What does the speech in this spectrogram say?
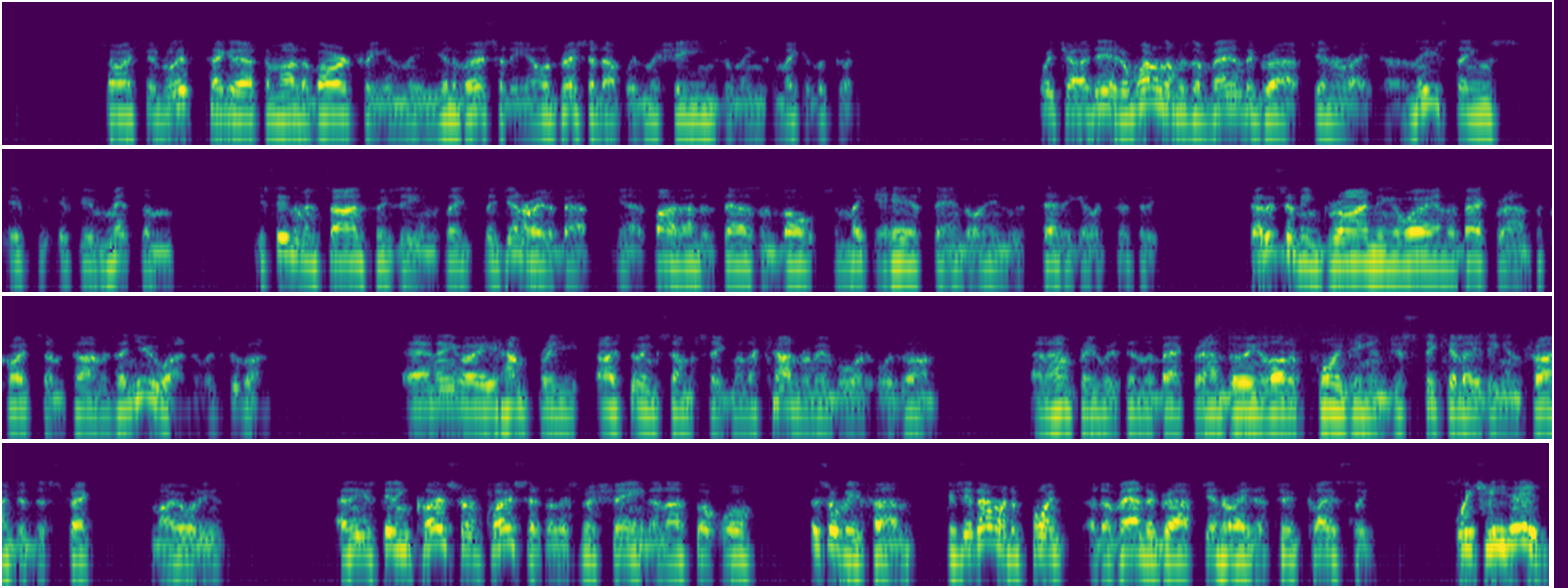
So I said, well, let's take it out to my laboratory in the university and I'll dress it up with machines and things and make it look good. Which I did. And one of them was a Van de Graaff generator. And these things, if, if you've met them, you see them in science museums. They, they generate about, you know, 500,000 volts and make your hair stand on end with static electricity. So this had been grinding away in the background for quite some time. It was a new one. It was a good one. And anyway, Humphrey, I was doing some segment. I can't remember what it was on and Humphrey was in the background doing a lot of pointing and gesticulating and trying to distract my audience. And he was getting closer and closer to this machine. And I thought, well, this will be fun because you don't want to point at a Van de Graaff generator too closely, which he did.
